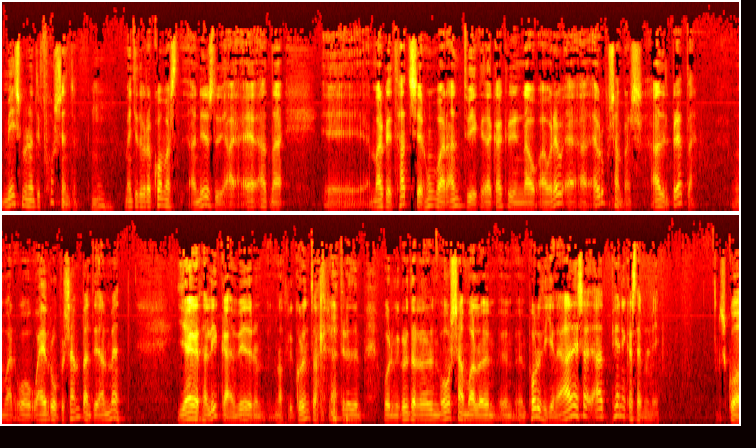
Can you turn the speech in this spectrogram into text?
mismunandi forsendum? Menn getur verið að komast að niðurstöðu aðna e, Margaret Thatcher, hún var andvík eða gaggrínin á, á Evrópusambands aðil breyta og, og Evrópusambandið almennt. Ég er það líka en við erum náttúrulega grundvallaröðum vorum í grundvallaröðum ósamála um, um, um pólitíkina. Aðeins að, að peningastefnunni. Sko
